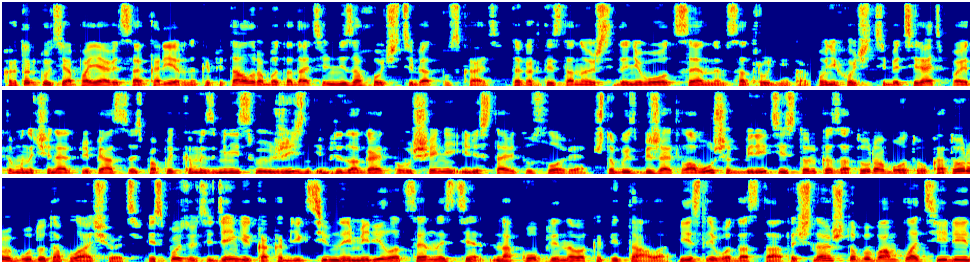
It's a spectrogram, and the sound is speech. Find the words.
Как только у тебя появится карьерный капитал, работодатель не захочет тебя отпускать, так как ты становишься для него ценным сотрудником. Он не хочет тебя терять, поэтому начинает препятствовать попыткам изменить свою жизнь и предлагает повышение или ставит условия. Чтобы избежать ловушек, беритесь только за ту работу, которую будут оплачивать. Используйте деньги как объективное мерило ценности накопленного капитала. Если его достаточно, чтобы вам платили и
